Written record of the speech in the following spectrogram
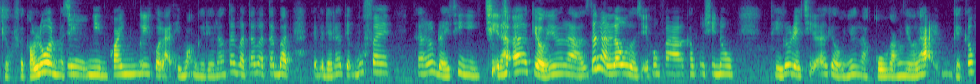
kiểu phải có luôn và chị ừ. nhìn quanh y của lại thì mọi người đều đang tất bật tất bật tất bật. Tại vì đấy là tiệc buffet. Thế lúc đấy thì chị đã kiểu như là rất là lâu rồi chị không pha cappuccino. Thì lúc đấy chị đã kiểu như là cố gắng nhớ lại cái cốc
